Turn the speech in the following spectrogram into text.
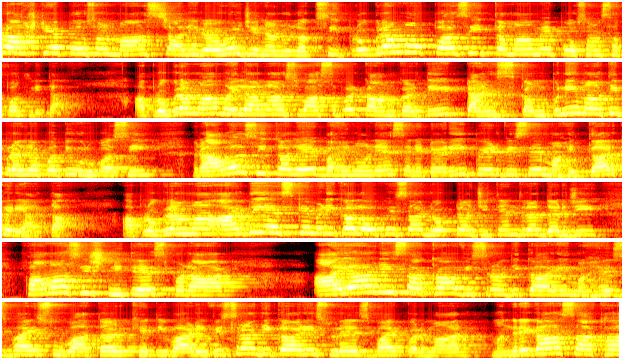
રાષ્ટ્રીય પોષણ માસ ચાલી રહ્યો હોય જેને અનુલક્ષી પ્રોગ્રામમાં ઉપસ્થિત તમામે પોષણ શપથ લીધા. આ પ્રોગ્રામમાં મહિલાના સ્વાસ્થ્ય પર કામ કરતી ટાઇમ્સ કંપનીમાંથી પ્રજાપતિ ઉર્વશી, રાવલ શીતલે બહેનોને સેનેટરી પેડ વિશે માહિતગાર કર્યા હતા. આ પ્રોગ્રામમાં RBSK medical officer doctor Jitendra Darji, pharmacist Nitesh Padar, IRD શાખા વિસ્તરણ અધિકારી મહેશભાઈ સુવાતર, ખેતીવાડી વિસ્તરણ અધિકારી સુરેશભાઈ પરમાર, મનરેગા શાખા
